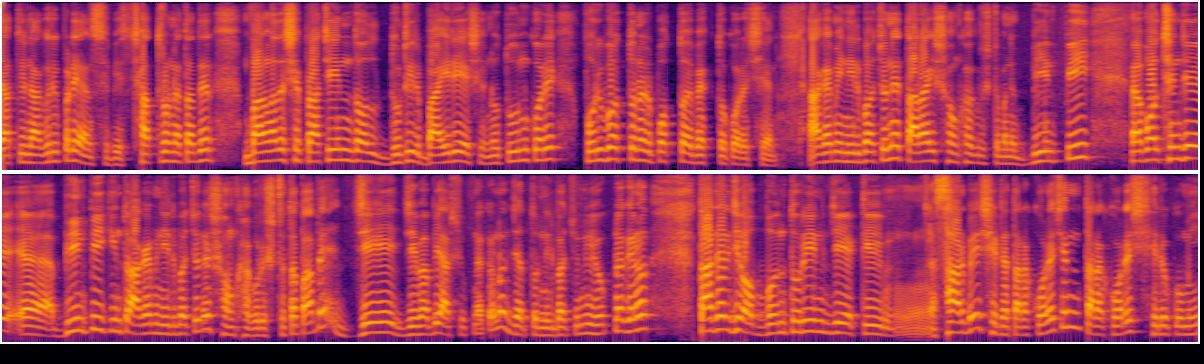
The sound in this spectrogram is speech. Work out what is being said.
জাতীয় নাগরিক পার্টি এনসিপি ছাত্র নেতাদের বাংলাদেশে প্রাচীন দল দুটির বাইরে এসে নতুন করে পরিবর্তনের প্রত্যয় ব্যক্ত করেছেন। আগামী নির্বাচনে তারাই সংখ্যাগরিষ্ঠ। মানে বিএনপি বলছেন যে বিএনপি কিন্তু আগামী নির্বাচনে সংখ্যাগরিষ্ঠতা পাবে। যে যেভাবে আসুক না কেন, যত নির্বাচনই হোক না কেন, তাদের যে অভ্যন্তরীণ যে একটি সার্ভে সেটা তারা করেছেন, তারা করে সেরকমই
